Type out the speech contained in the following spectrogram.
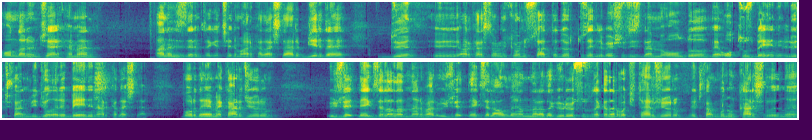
ondan önce hemen analizlerimize geçelim arkadaşlar. Bir de dün e, arkadaşlar 12-13 saatte 450-500 izlenme oldu ve 30 beğeni. Lütfen videoları beğenin arkadaşlar. Burada emek harcıyorum. Ücretli Excel alanlar var. Ücretli Excel almayanlara da görüyorsunuz ne kadar vakit harcıyorum. Lütfen bunun karşılığını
